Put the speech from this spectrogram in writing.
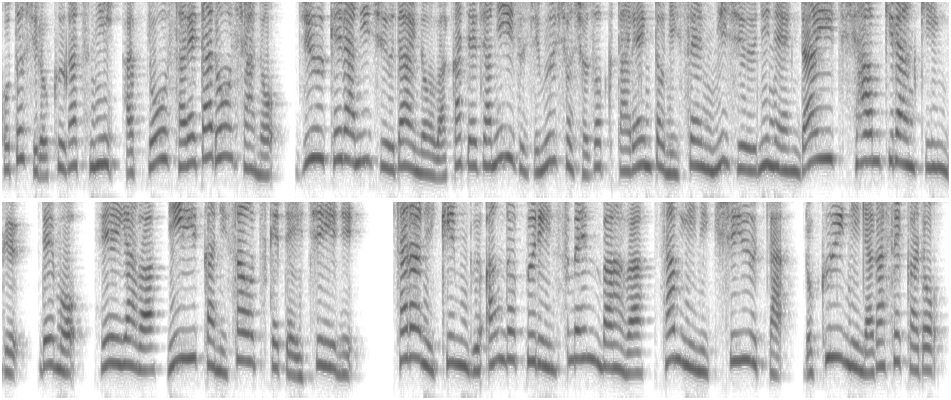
今年6月に発表された同社の10ケラ20代の若手ジャニーズ事務所所属タレント2022年第1四半期ランキングでも平野は2位以下に差をつけて1位に。さらにキングプリンスメンバーは3位に岸優太、6位に永瀬廉、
